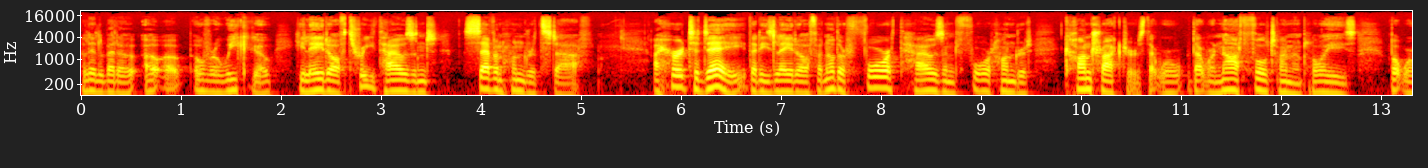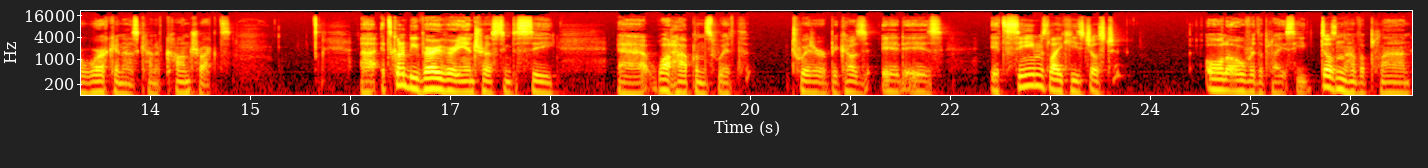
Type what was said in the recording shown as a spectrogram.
a little bit o- o- over a week ago, he laid off three thousand seven hundred staff. I heard today that he's laid off another 4,400 contractors that were that were not full-time employees but were working as kind of contracts. Uh, it's going to be very very interesting to see uh, what happens with Twitter because it is it seems like he's just all over the place. He doesn't have a plan.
